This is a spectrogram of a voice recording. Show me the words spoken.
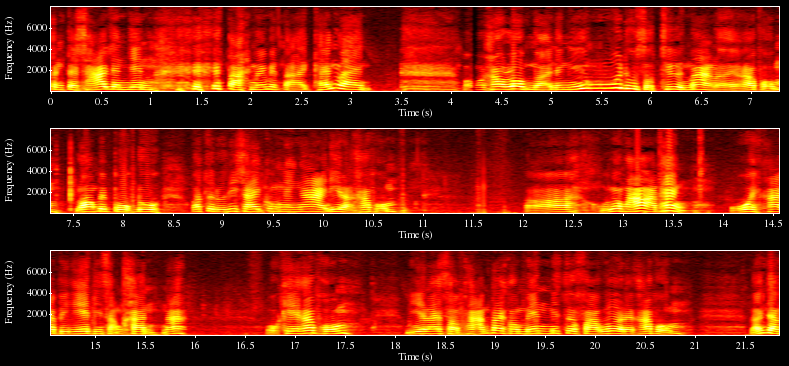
ตั้งแต่เช้าเย็นเย็น ตายไหมไม่ตายแข็งแรง พอมาเข้าร่มหน่อยหนึ่งนี้หูดูสดชื่นมากเลยครับ ผมลองไปปลูกดูวัสดุที่ใช้ก็ง่ายๆดีแหละครับ ผมอ่าขุยมะพร้าวอาแท่ง โอ้ยค่า pH นี่สำคัญนะ โอเคครับผม มีอะไรสอบถามใต้คอมเมนต์มิสเตอร์ฟาเวอร์เลยครับผม หลังจาก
